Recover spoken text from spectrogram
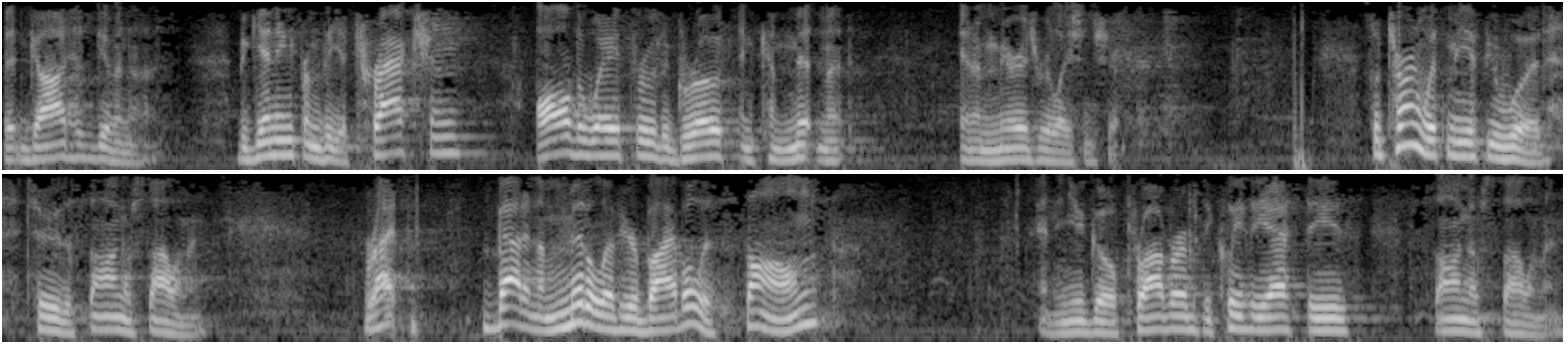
that God has given us, beginning from the attraction all the way through the growth and commitment in a marriage relationship. So turn with me, if you would, to the Song of Solomon. Right about in the middle of your Bible is Psalms. And then you go Proverbs, Ecclesiastes, Song of Solomon.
